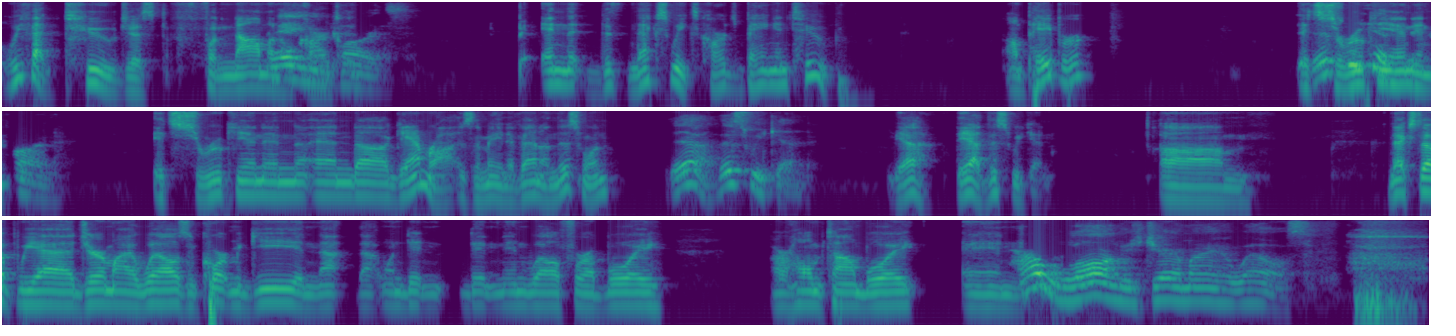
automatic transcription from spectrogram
We've had two just phenomenal Banging cards. cards. and the, this next week's card's banging too. On paper, it's This Sarukian and fun. it's Sarukian and and uh, Gamrot is the main event on this one. yeah, this weekend. Yeah, yeah, this weekend. Um, next up we had Jeremiah Wells and Court McGee, and that that one didn't didn't end well for our boy, our hometown boy. And How long is Jeremiah Wells?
